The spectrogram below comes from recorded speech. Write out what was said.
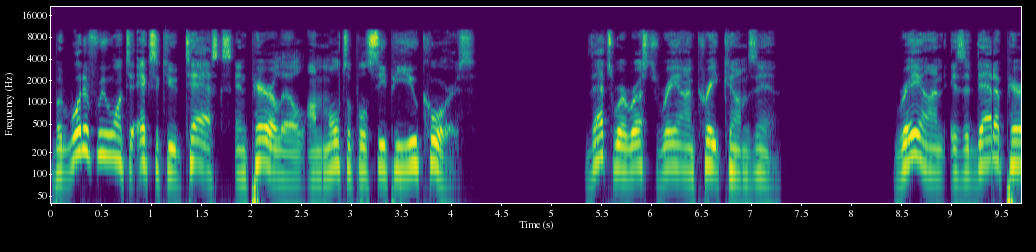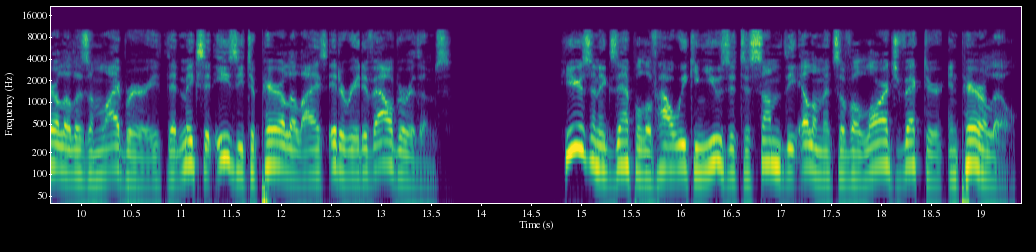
But what if we want to execute tasks in parallel on multiple CPU cores? That's where Rust's Rayon Crate comes in. Rayon is a data parallelism library that makes it easy to parallelize iterative algorithms. Here's an example of how we can use it to sum the elements of a large vector in parallel.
